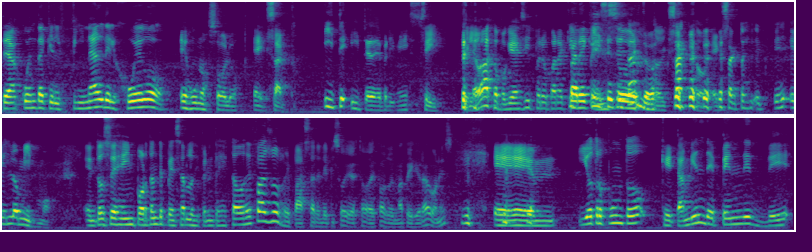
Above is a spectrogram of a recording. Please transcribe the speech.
te das cuenta que el final del juego es uno solo. Exacto. Y te, y te deprimís. Sí, te la baja porque decís, pero ¿para qué, ¿Para qué hice todo tanto? esto? Exacto, exacto, es, es- es lo mismo. Entonces es importante pensar los diferentes estados de fallo, repasar el episodio de estado de fallo de Mates y Dragones. Eh, y otro punto que también depende de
